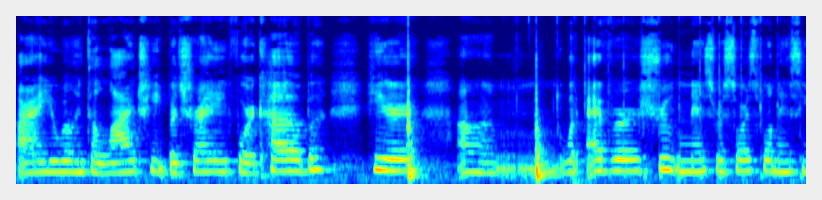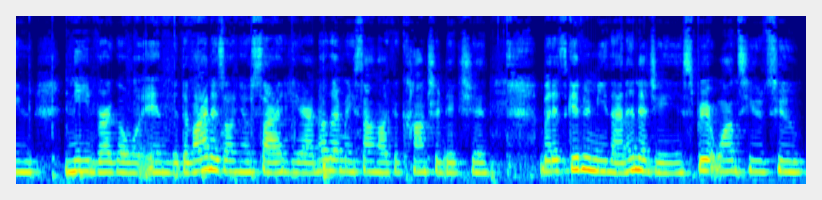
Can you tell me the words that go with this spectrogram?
All right, you're willing to lie, cheat, betray for a cub here. Um, whatever shrewdness, resourcefulness you need, Virgo, and the divine is on your side here. I know that may sound like a contradiction, but it's giving me that energy. Spirit wants you to,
